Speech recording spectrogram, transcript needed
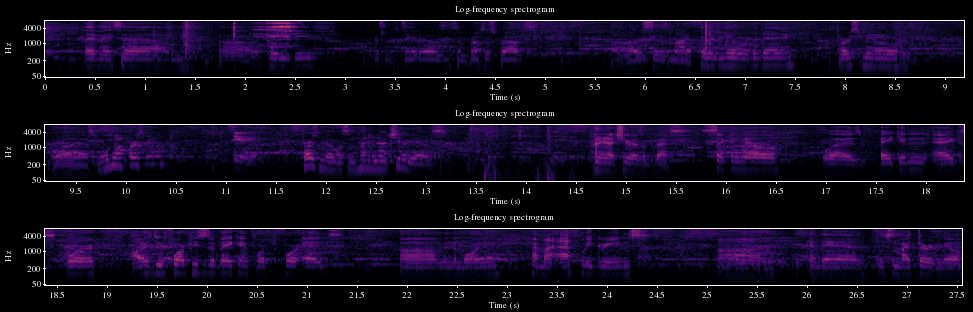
they made some uh, Kobe beef, got some potatoes and some Brussels sprouts. Uh, this is my third meal of the day. First meal was what was my first meal? Cereal. First meal was some Honey Nut Cheerios. Honey Nut Cheerios are the best. Second meal was bacon, eggs. Four. I always do four pieces of bacon, four four eggs um, in the morning. Have my athlete greens, um, and then this is my third meal.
